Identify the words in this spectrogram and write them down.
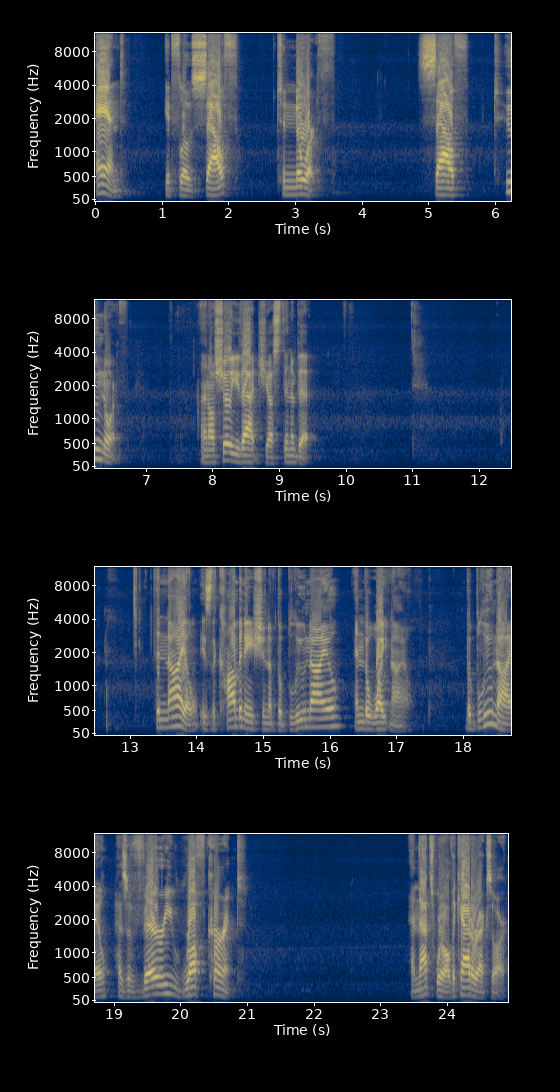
And it flows south to north. South to north. And I'll show you that just in a bit. The Nile is the combination of the Blue Nile and the White Nile. The Blue Nile has a very rough current, and that's where all the cataracts are.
